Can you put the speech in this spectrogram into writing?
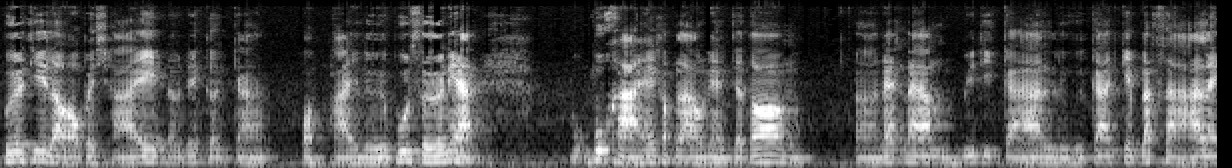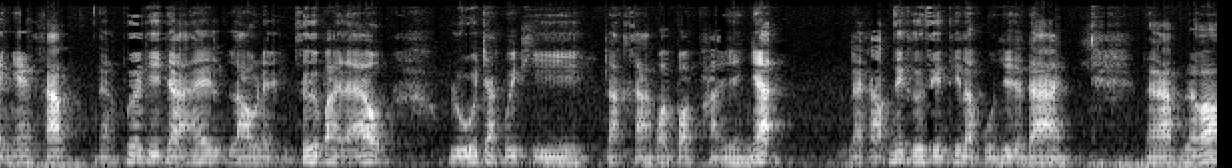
เพื่อที่เราเอาไปใช้เราได้เกิดการปลอดภัยหรือผู้ซื้อเนี่ยผู้ขายให้กับเราเนี่ยจะต้อง แนะนำวิธีการหรือการเก็บรักษาอะไรเงี้ยครับนะเพื่อที่จะให้เราเนี่ยซื้อไปแล้ว รู้จักวิธีรักษาความปลอดภัยอย่างเงี้ยนะครับ นี่คือสิทธิ์ที่เราควรที่จะได้นะครับ แล้วก็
